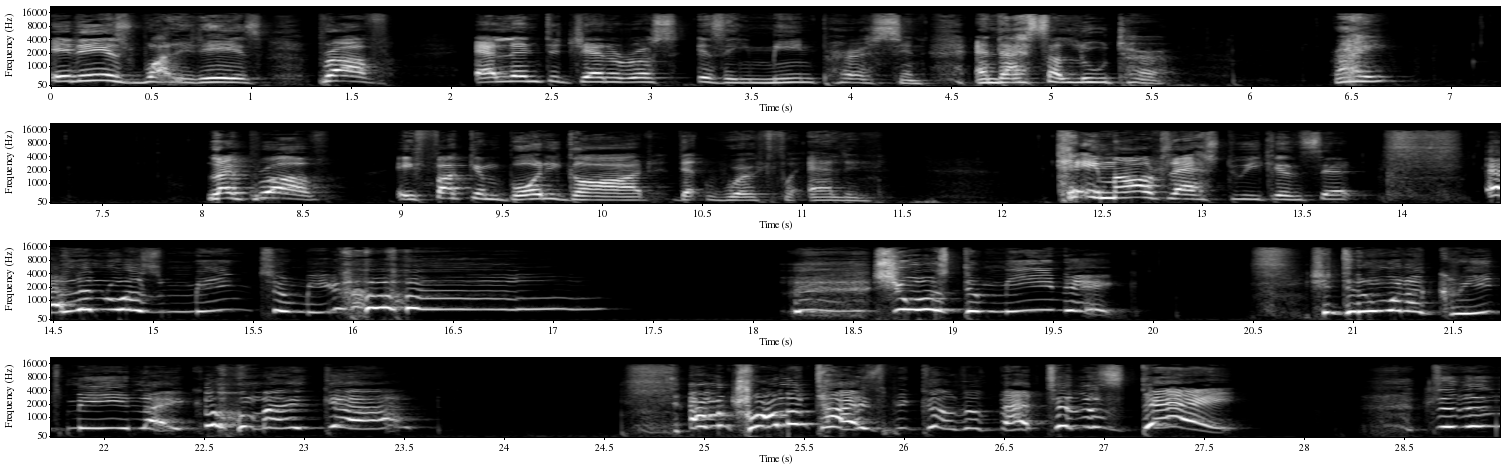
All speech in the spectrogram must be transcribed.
It is what it is. Bruv, Ellen DeGeneres is a mean person. And I salute her. Right? Like, bruv, a fucking bodyguard that worked for Ellen came out last week and said, Ellen was mean to me. she was demeaning. She didn't want to greet me. Like, oh my God. I'm traumatized because of that to this day. To this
